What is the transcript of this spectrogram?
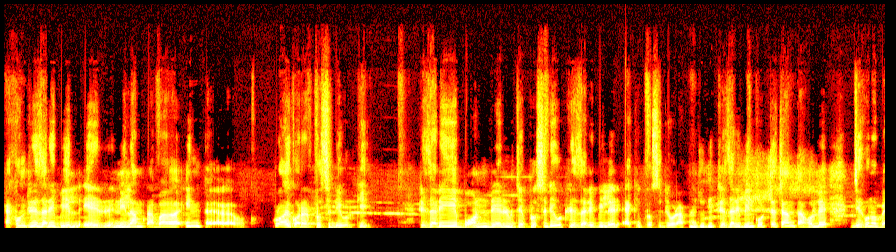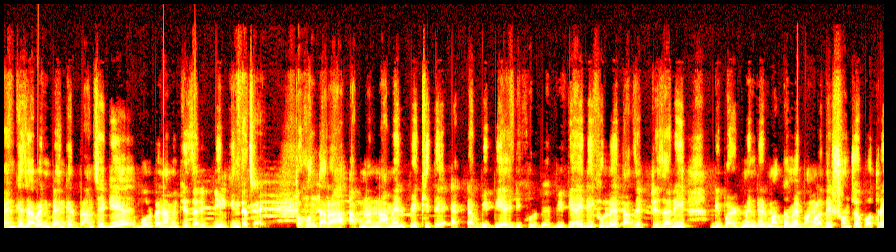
এখন ট্রেজারি বিল এর নিলামটা বা ইন- ক্রয় করার প্রসিডিওর কি? ট্রেজারি বন্ডের যে প্রসিডিউর ট্রেজারি বিলের একই প্রসিডিউর আপনি যদি ট্রেজারি বিল করতে চান, তাহলে যে কোনো ব্যাংকে যাবেন ব্যাংকের ব্রাঞ্চে গিয়ে বলবেন, আমি ট্রেজারি বিল কিনতে চাই। তখন তারা আপনার নামের প্রেক্ষিতে একটা বিপিআইডি খুলবে। বিপিআইডি খুলে তাদের ট্রেজারি ডিপার্টমেন্টের মাধ্যমে বাংলাদেশ সঞ্চয়পত্রে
